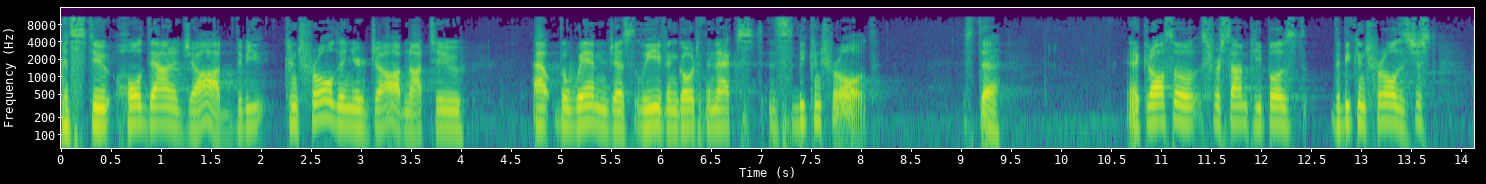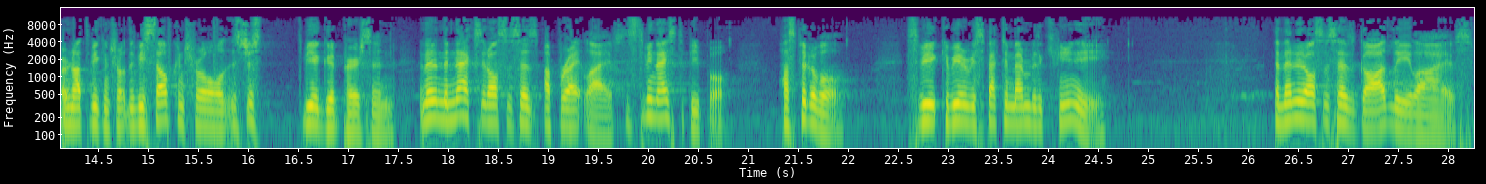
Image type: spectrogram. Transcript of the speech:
It's to hold down a job, to be controlled in your job, not to at the whim just leave and go to the next. It's to be controlled. It's to, and it could also, for some people, is to be controlled is just, or not to be controlled, to be self-controlled is just to be a good person. And then in the next, it also says upright lives. It's to be nice to people hospitable. to It could be a respected member of the community. And then it also says godly lives.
